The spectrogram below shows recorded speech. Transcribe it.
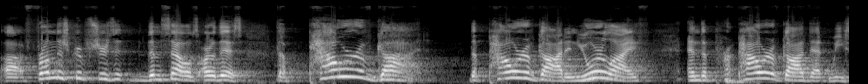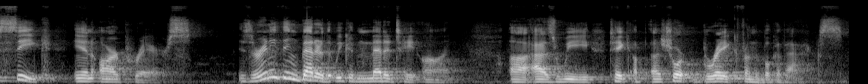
uh, from the scriptures themselves are this the power of God, the power of God in your life, and the pr- power of God that we seek in our prayers. Is there anything better that we could meditate on? Uh, as we take a, a short break from the book of Acts?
